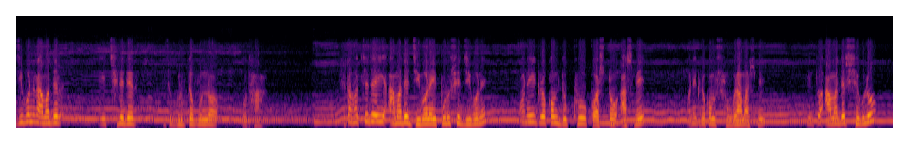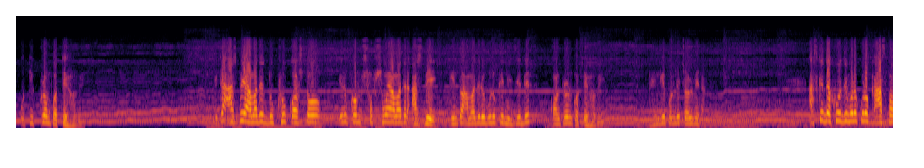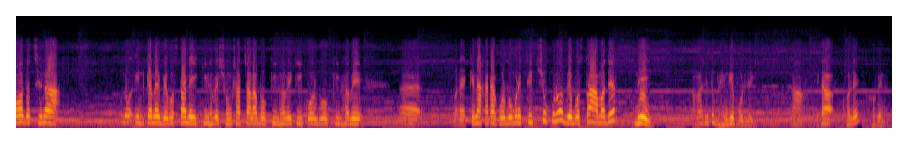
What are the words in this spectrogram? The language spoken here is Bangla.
জীবনের আমাদের এই ছেলেদের কিছু গুরুত্বপূর্ণ কথা। সেটা হচ্ছে যে এই আমাদের জীবনে, এই পুরুষের জীবনে অনেক রকম দুঃখ, কষ্ট আসবে, অনেক রকম সংগ্রাম আসবে, কিন্তু আমাদের সেগুলো অতিক্রম করতে হবে। এটা আসবে আমাদের দুঃখ, কষ্ট, এরকম সবসময় আমাদের আসবে, কিন্তু আমাদের ওগুলোকে নিজেদের কন্ট্রোল করতে হবে। ভেঙে পড়লে চলবে না। আজকে দেখো যেমন কোনো কাজ পাওয়া যাচ্ছে না কোনো ইনকামের ব্যবস্থা নেই, কীভাবে সংসার চালাবো, কীভাবে কি করব, কীভাবে মানে কেনাকাটা করব মানে কিচ্ছু কোনো ব্যবস্থা আমাদের নেই। আমরা কিন্তু ভেঙে পড়ে যাই। না, এটা হলে হবে না।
